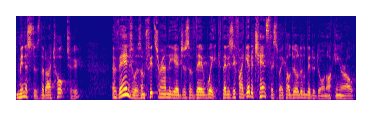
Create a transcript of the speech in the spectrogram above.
ministers that I talk to, evangelism fits around the edges of their week. That is, if I get a chance this week, I'll do a little bit of door knocking or I'll,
